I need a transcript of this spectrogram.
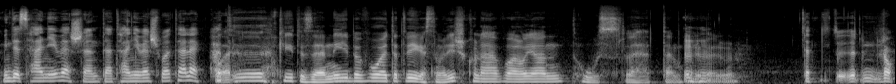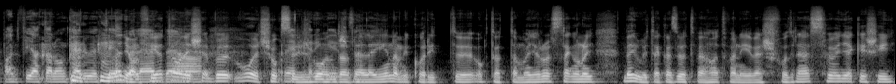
Mindez hány évesen? Tehát hány éves voltál ekkor? Hát 2004-ben volt, tehát végeztem az iskolával, olyan 20 lehettem mhm. körülbelül. Uh-huh. Tehát roppant fiatalon kerültél Nagyon bele fiatalon, ebbe és ebből volt sokszor is gond az elején, amikor itt ö, oktattam Magyarországon, hogy beültek az 50-60 éves fodrászhölgyek, és így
